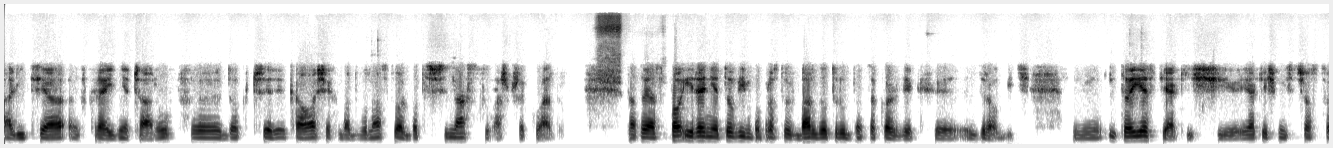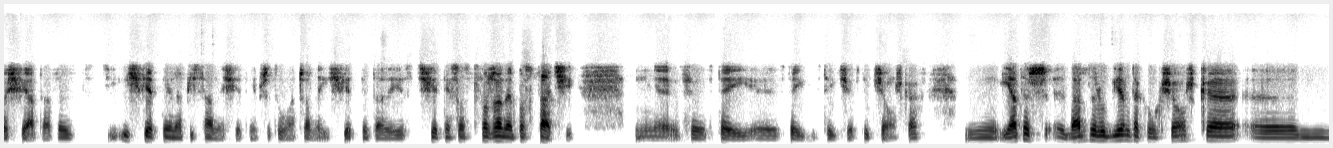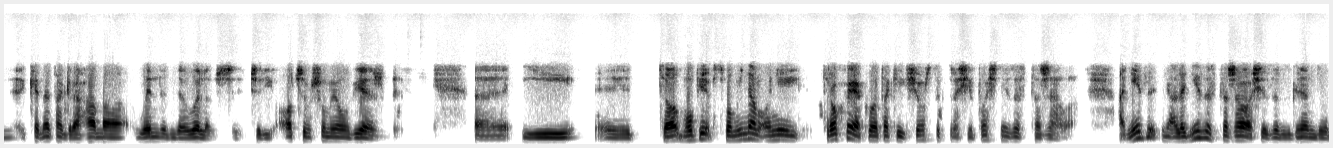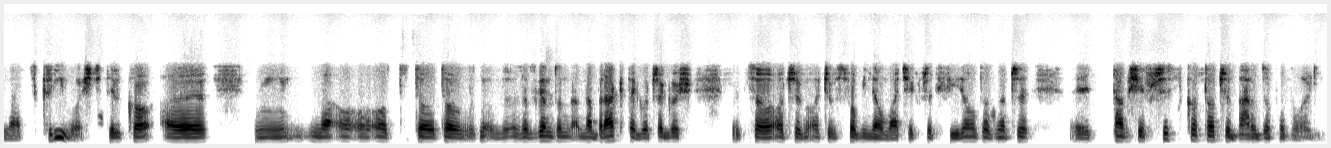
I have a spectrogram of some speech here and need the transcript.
Alicja w Krainie Czarów e, doczekała się chyba 12 albo 13 aż przekładów. Natomiast po Irenie Tuwim po prostu już bardzo trudno cokolwiek zrobić. I to jest jakiś, jakieś mistrzostwo świata. To jest i świetnie napisane, świetnie przetłumaczone i świetnie to jest, świetnie są stworzone postaci w, w, tej, w, tej, w, tej, w tych książkach. Ja też bardzo lubiłem taką książkę Kenneta Grahama Wind in the Willows, czyli O czym szumią wierzby. E, I to mówię, wspominam o niej trochę jako o takiej książce, która się właśnie zestarzała. A nie, ale nie zestarzała się ze względu na tkliwość, tylko e, na, o, o, to, to ze względu na, na, brak tego czegoś, co, o, czym, o czym wspominał Maciek przed chwilą, to znaczy e, tam się wszystko toczy bardzo powoli.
